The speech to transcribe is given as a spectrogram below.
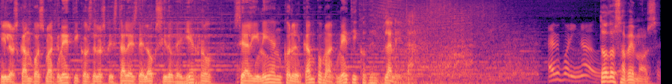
Y los campos magnéticos de los cristales del óxido de hierro se alinean con el campo magnético del planeta. Todos sabemos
